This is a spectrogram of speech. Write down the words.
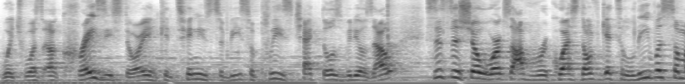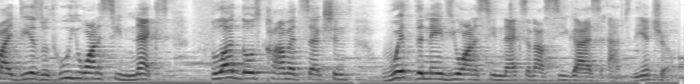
which was a crazy story and continues to be, so please check those videos out. Since this show works off of requests, don't forget to leave us some ideas with who you want to see next. Flood those comment sections with the names you want to see next, and I'll see you guys after the intro.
